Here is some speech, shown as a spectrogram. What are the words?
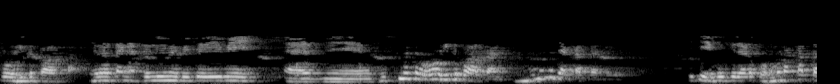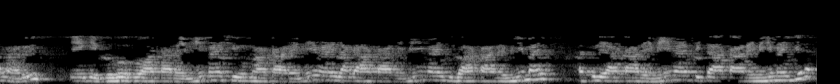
කෝ හිත පවත්තා. එහෙම නැත්නම් ඇතුළීමේ පිටවීමේ මේ හුස්මට ඕ හිත පවත්තා. මොනම දෙයක් අත්දැක. ඉතින් ඒක පිළිබඳ කොහොමදක්වත් තමයි ඒකේ ගුරුසු ආකාරය මෙහෙමයි, සිවුම් ආකාරය මෙහෙමයි, ළඟ ආකාරය මෙහෙමයි, දුර ආකාරය මෙහෙමයි, ඇතුළේ ආකාරය මෙහෙමයි, පිට ආකාරය මෙහෙමයි කියලා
